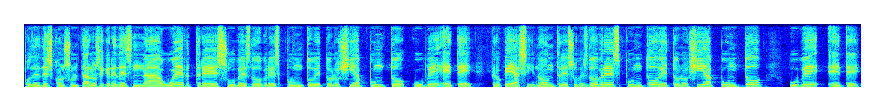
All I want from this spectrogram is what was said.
Podedes consultalo se queredes na web www.etoloxia.vet creo que é así, non? www.etoloxía.vet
